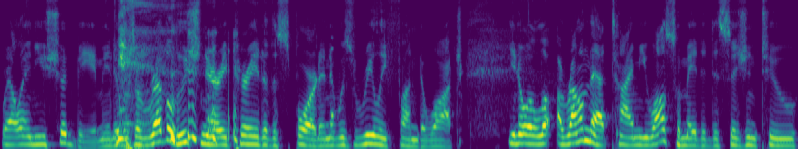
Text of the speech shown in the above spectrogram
Well, and you should be. I mean, it was a revolutionary period of the sport, and it was really fun to watch. You know, around that time, you also made a decision to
